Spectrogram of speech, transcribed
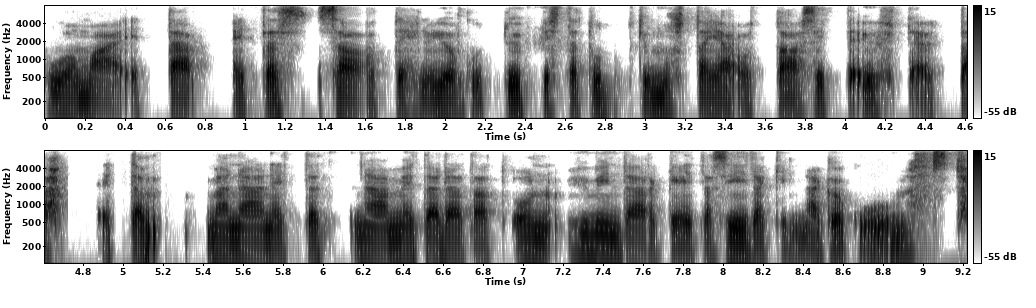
huomaa, että, että sä oot tehnyt jonkun tyyppistä tutkimusta ja ottaa sitten yhteyttä. Että mä näen, että nämä metadatat on hyvin tärkeitä siitäkin näkökulmasta.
